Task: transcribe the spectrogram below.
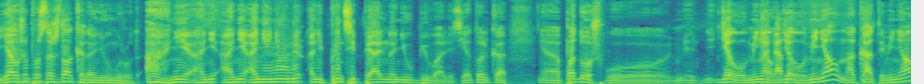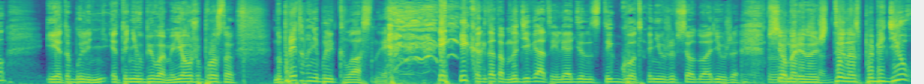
я уже просто ждал, когда они умрут. А они, они, они, они не умер, они принципиально не убивались. Я только э, подошву делал, менял, накаты. делал, менял, накаты менял, и это были, это неубиваемые. Я уже просто, но при этом они были классные. И когда там на девятый или одиннадцатый год они уже все, ну они уже, все, Маринович, ты нас победил.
